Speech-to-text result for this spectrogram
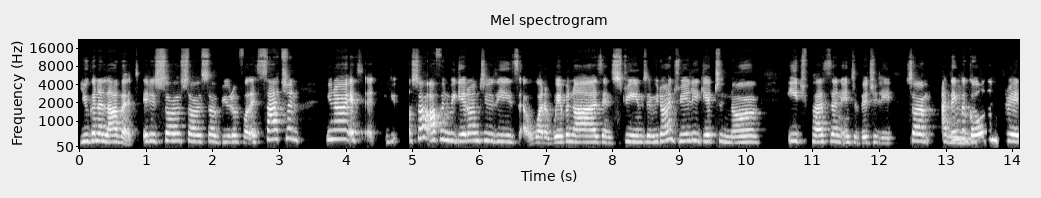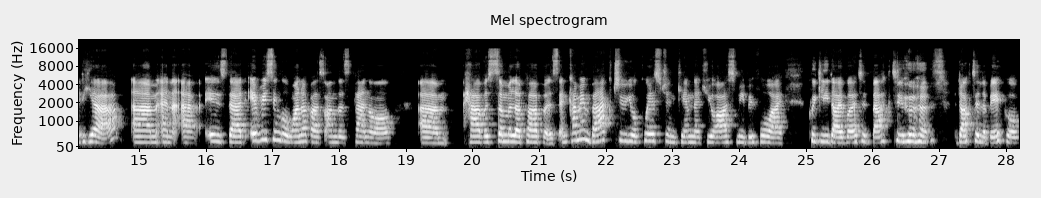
you're gonna love it. It is so so so beautiful. It's such an you know, it's it, you, so often we get onto these uh, what webinars and streams, and we don't really get to know each person individually. So I think mm. the golden thread here um, and uh, is that every single one of us on this panel um, have a similar purpose. And coming back to your question, Kim, that you asked me before, I quickly diverted back to Dr. Lebeko,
